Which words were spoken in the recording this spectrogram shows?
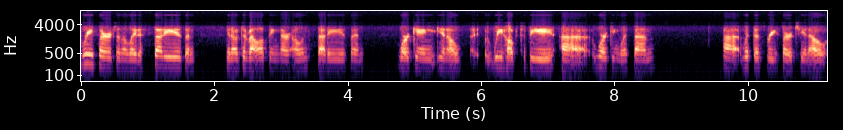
research and the latest studies and, you know, developing their own studies and working, you know, we hope to be uh, working with them uh, with this research, you know,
